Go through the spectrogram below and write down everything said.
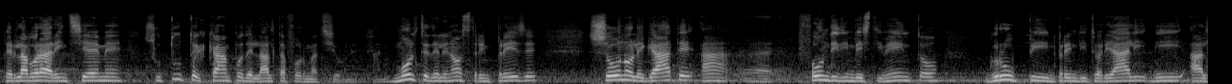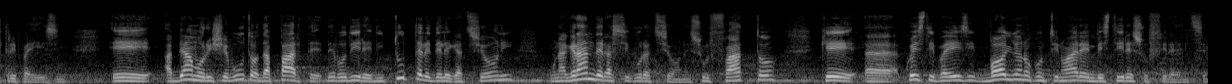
per lavorare insieme su tutto il campo dell'alta formazione. Molte delle nostre imprese sono legate a eh, fondi di investimento, gruppi imprenditoriali di altri paesi e abbiamo ricevuto da parte, devo dire, di tutte le delegazioni una grande rassicurazione sul fatto che eh, questi paesi vogliono continuare a investire su Firenze.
